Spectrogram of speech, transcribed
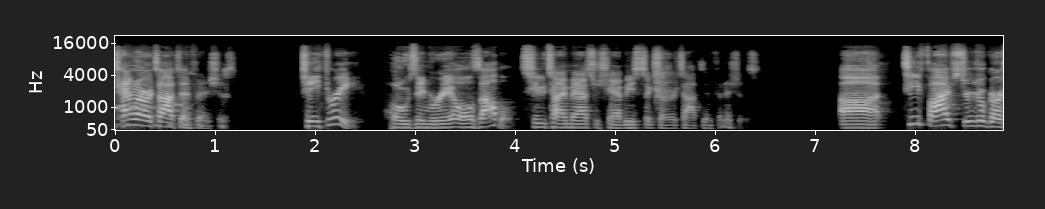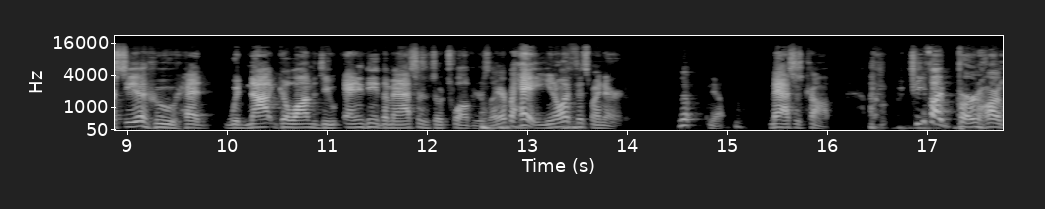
10 of our top 10 finishes. T3, Jose Maria Olazabal, two-time Masters champion, six other top 10 finishes. Uh, T5, Sergio Garcia, who had would not go on to do anything at the Masters until 12 years later. But hey, you know what fits my narrative? Yep. Yeah. Masters comp. T5 Bernhard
